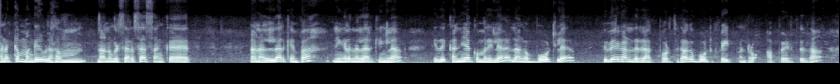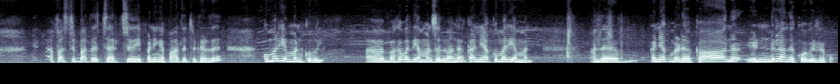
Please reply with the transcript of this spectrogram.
வணக்கம் மங்கை உலகம். நான் உங்கள் சரசா சங்கர். நான் நல்லா இருக்கேன்ப்பா. நீங்களும் நல்லா இருக்கீங்களா? இது கன்னியாகுமரியில் நாங்கள் போட்டில் விவேகானந்தர் போகிறதுக்காக போட்டுக்கு வெயிட் பண்ணுறோம் அப்போ எடுத்தது தான் ஃபஸ்ட்டு பார்த்தது சர்ச்சு இப்போ நீங்கள் பார்த்துட்ருக்கிறது குமரி அம்மன் கோவில். பகவதி அம்மன் சொல்லுவாங்க. கன்னியாகுமரி அம்மன் அந்த கன்னியாகுமரியோட கார்னர் எண்டில் அந்த கோவில் இருக்கும்.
